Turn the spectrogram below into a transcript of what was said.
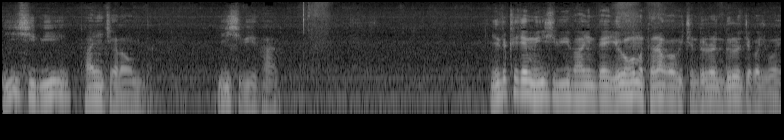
22 반인치가 나옵니다. 22 반. 이렇게 되면 22 반인데 여기 하면 더 나가겠죠. 늘어, 늘어져 가지고.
